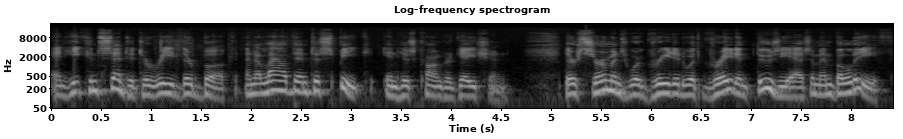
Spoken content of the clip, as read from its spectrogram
and he consented to read their book and allowed them to speak in his congregation. Their sermons were greeted with great enthusiasm and belief.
